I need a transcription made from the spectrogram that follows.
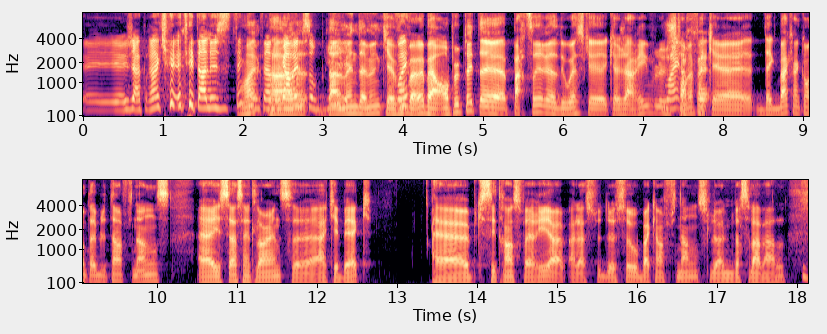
euh, j'apprends que tu es en logistique, Ouais, donc ça m'a quand même surpris. Dans le même domaine que vous, Ouais. ben ben, on peut peut-être euh, partir euh, d'où est-ce que, que j'arrive, Ouais. justement. Fait que euh, en comptabilité en finance, euh, ici à Saint-Laurent, euh, à Québec. Euh, puis qui s'est transféré à, à la suite de ça au bac en finance là, à l'Université Laval. Mhm.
